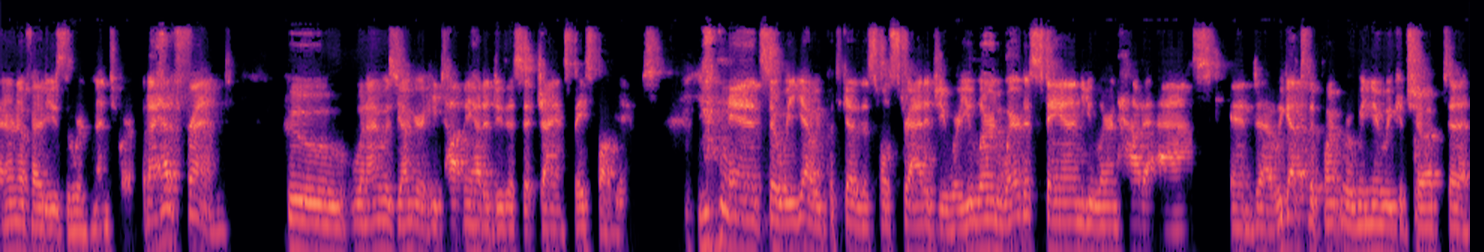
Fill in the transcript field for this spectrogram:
I don't know if i'd use the word mentor but i had a friend who when i was younger he taught me how to do this at giants baseball games and so we yeah we put together this whole strategy where you learn where to stand you learn how to ask and uh, we got to the point where we knew we could show up to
